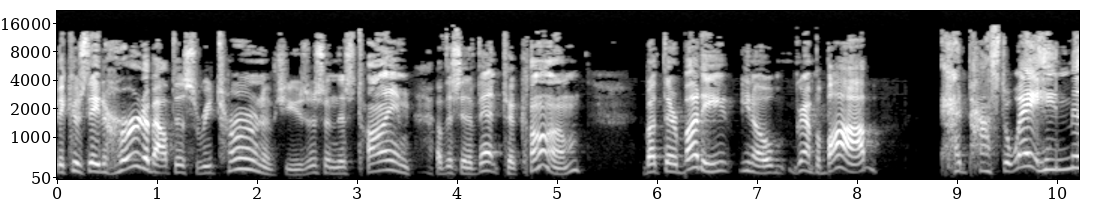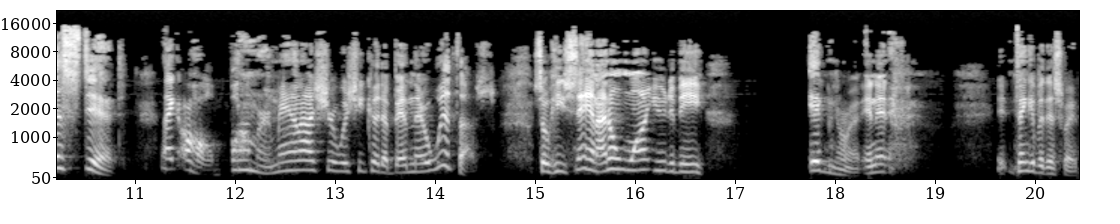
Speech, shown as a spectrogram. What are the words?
because they'd heard about this return of Jesus and this time of this event to come, but their buddy, you know, Grandpa Bob, had passed away. He missed it. Like, oh, bummer, man. I sure wish he could have been there with us. So he's saying, I don't want you to be ignorant. And it, it think of it this way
